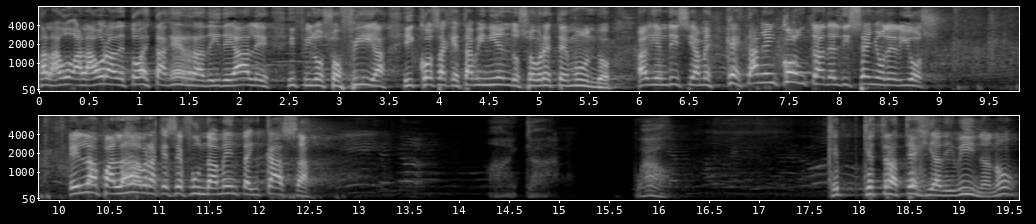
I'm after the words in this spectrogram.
a la, a la hora de toda esta guerra de ideales y filosofía y cosas que está viniendo sobre este mundo. Alguien dice amén, que están en contra del diseño de Dios. Es la palabra que se fundamenta en casa. Wow. Qué, qué estrategia divina, ¿no?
